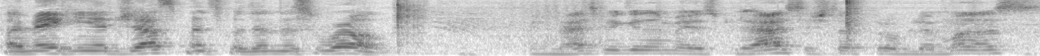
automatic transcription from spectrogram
by making adjustments within this world. Ir mes mėginame išspręsti šitas problemas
